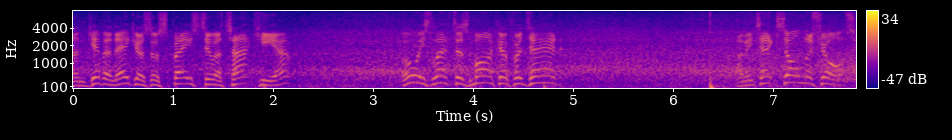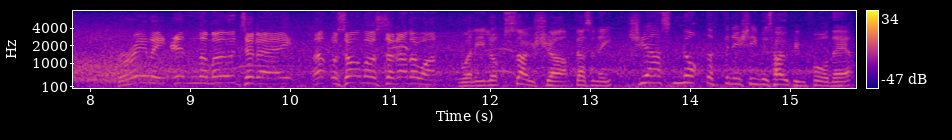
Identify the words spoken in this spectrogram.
And given acres of space to attack here. Oh, he's left his marker for dead. And he takes on the shot. Really in the mood today. That was almost another one. Well, he looks so sharp, doesn't he? Just not the finish he was hoping for there.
